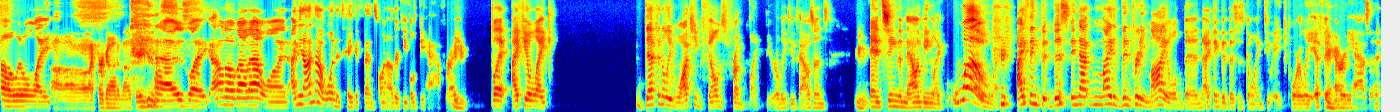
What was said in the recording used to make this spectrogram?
a little like, oh, I forgot about this. I was like, I don't know about that one. I mean, I'm not one to take offense on other people's behalf, right? Mhm. But I feel like definitely watching films from like the early 2000s Mhm. and seeing them now and being like, whoa! I think that this, and that might have been pretty mild then. I think that this is going to age poorly if it Mhm. already hasn't.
